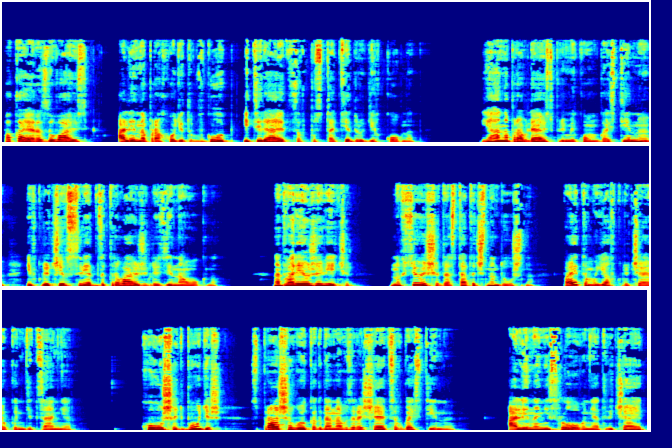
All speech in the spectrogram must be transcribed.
Пока я разуваюсь, Алина проходит вглубь и теряется в пустоте других комнат. Я направляюсь прямиком в гостиную и, включив свет, закрываю жалюзи на окнах. На дворе уже вечер, но все еще достаточно душно, поэтому я включаю кондиционер. «Кушать будешь?» Спрашиваю, когда она возвращается в гостиную. Алина ни слова не отвечает,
